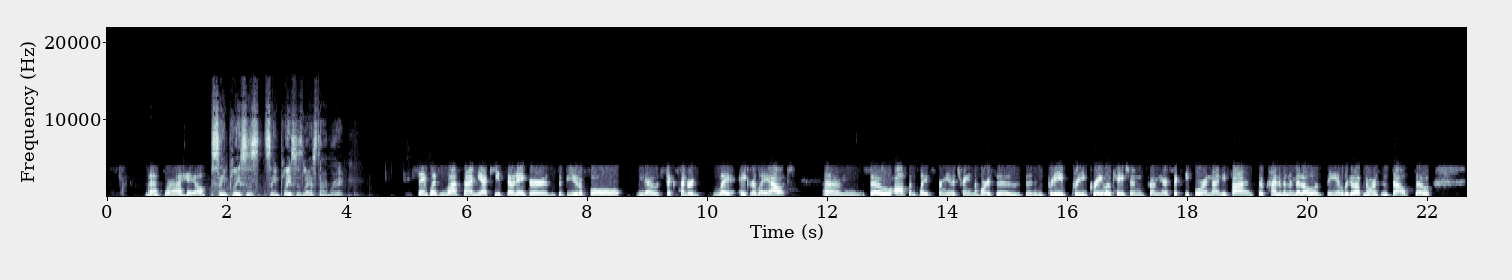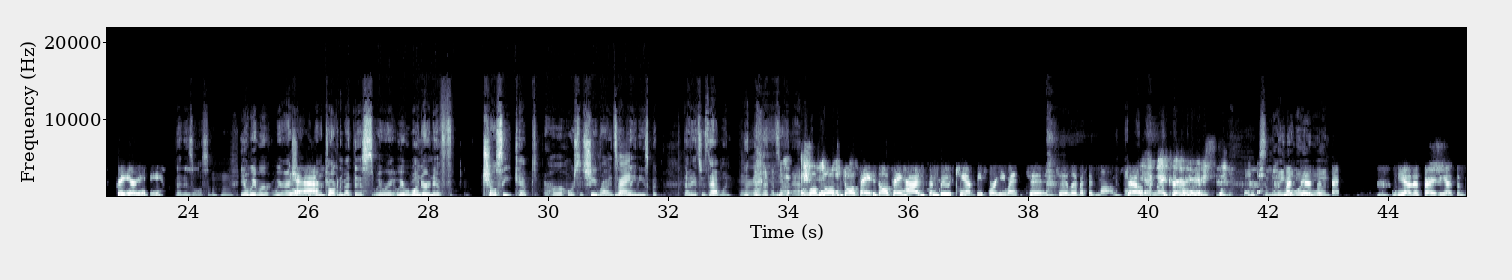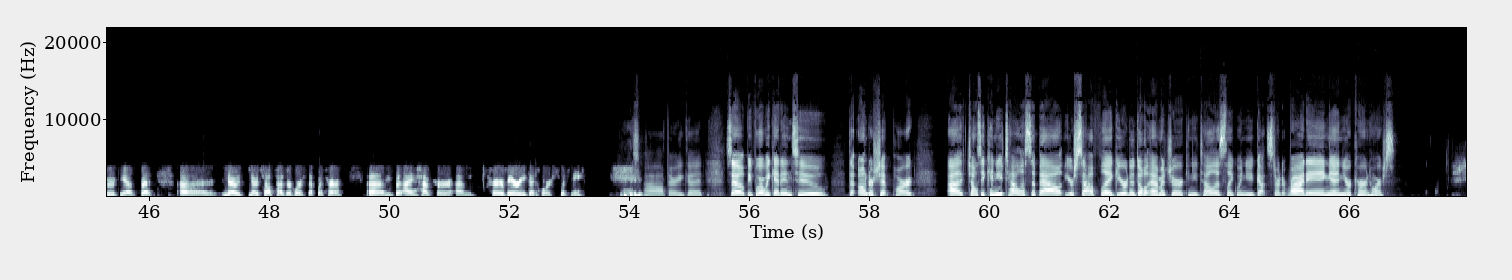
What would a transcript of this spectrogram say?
that's where I hail. same places same places last time, right? Same place as last time. Yeah, Keystone Acres is a beautiful, you know, 600 lay, acre layout. Um, so awesome place for me to train the horses. And pretty pretty great location from near 64 and 95. So kind of in the middle of being able to go up north and south. So great area to be. That is awesome. Mhm. You know, we were we were actually Yeah. we were talking about this. We were we were wondering if Chelsea kept her horses she rides Right. at Lainey's, but that answers that one. There. That's what. Well, Dol- Dulce Dulce had some boot camp before he went to to live with his mom. So yeah, my current. Some Lainey Much to his 101. Yeah, that's right. He had some boot camp, but uh, no, no. Chelsea has her horse up with her, um, but I have her um, her very good horse with me. Oh, very good. So before we get into the ownership part, uh, Chelsea, can you tell us about yourself? Like you're an adult amateur. Can you tell us like when you got started riding and your current horse?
